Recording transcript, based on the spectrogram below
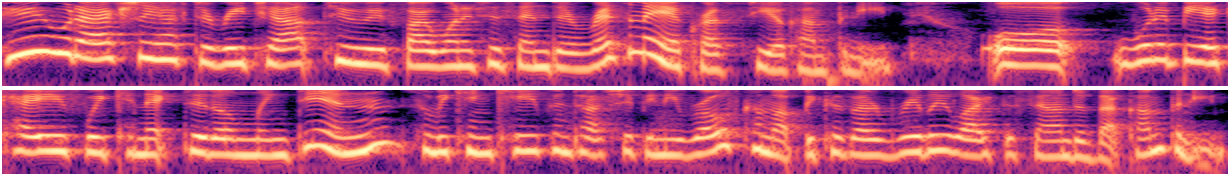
Who would I actually have to reach out to if I wanted to send a resume across to your company? Or would it be okay if we connected on LinkedIn so we can keep in touch if any roles come up because I really like the sound of that company?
